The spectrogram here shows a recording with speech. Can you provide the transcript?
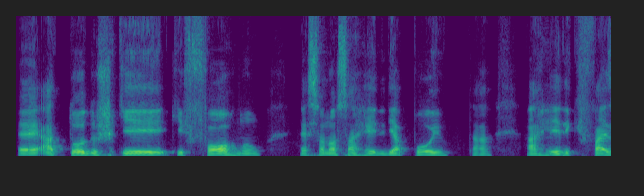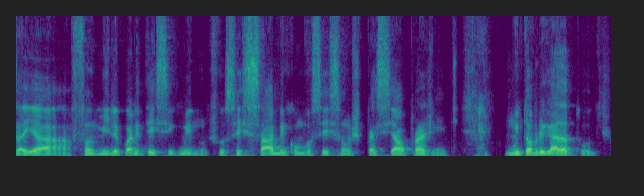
é, a todos que, que formam essa nossa rede de apoio, tá? A rede que faz aí a, a família 45 minutos. Vocês sabem como vocês são especial para a gente. Muito obrigado a todos.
